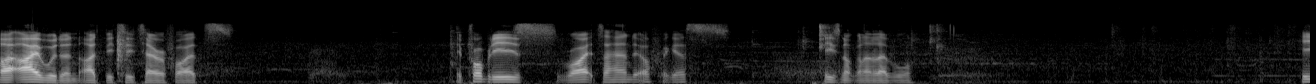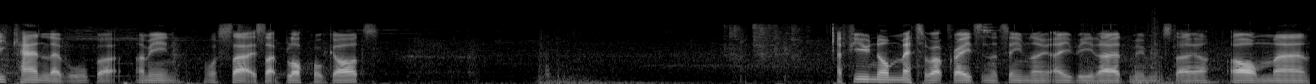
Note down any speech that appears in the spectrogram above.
I, I wouldn't. I'd be too terrified. It probably is right to hand it off, I guess. He's not going to level. He can level, but, I mean, what's that? It's like block or guards. A few non-meta upgrades in the team though. AV lad, movement stayer. Oh man.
